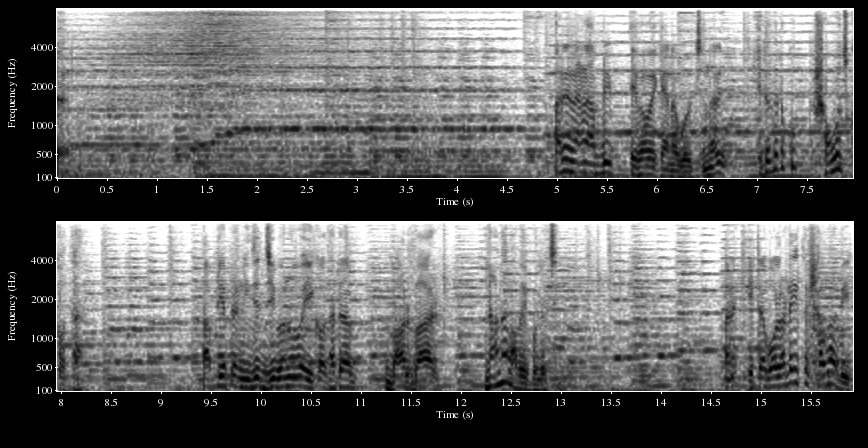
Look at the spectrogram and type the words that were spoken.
যায় না। আরে না না আপনি এভাবে কেন বলছেন? আরে এটা তো একটা খুব সহজ কথা। আপনি আপনার নিজের জীবনেও এই কথাটা বারবার নানাভাবে বলেছেন। মানে এটা বলাটাই তো স্বাভাবিক।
